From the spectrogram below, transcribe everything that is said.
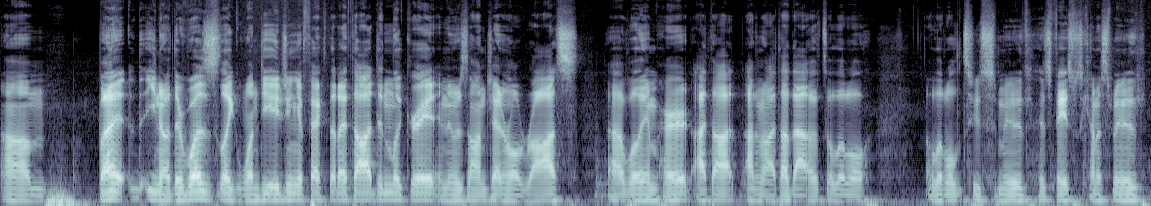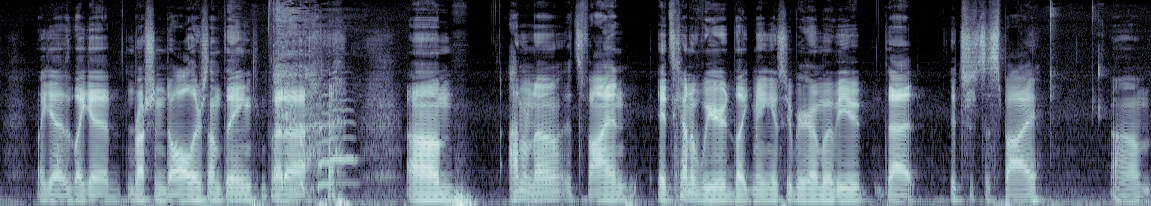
Um, but you know, there was like one de-aging effect that I thought didn't look great, and it was on General Ross, uh, William Hurt. I thought I don't know, I thought that looked a little, a little too smooth. His face was kind of smooth, like a like a Russian doll or something. But uh, um, I don't know, it's fine. It's kind of weird, like making a superhero movie that it's just a spy. Um,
